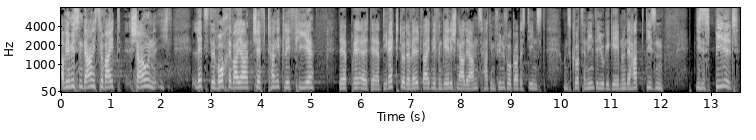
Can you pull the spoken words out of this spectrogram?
Aber wir müssen gar nicht so weit schauen. Ich, letzte Woche war ja Jeff Tunnicliffe hier, der, äh, der Direktor der weltweiten evangelischen Allianz, hat im 5 Uhr Gottesdienst uns kurz ein Interview gegeben und er hat diesen, dieses Bild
